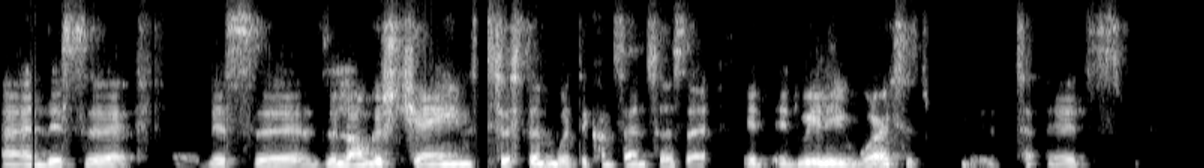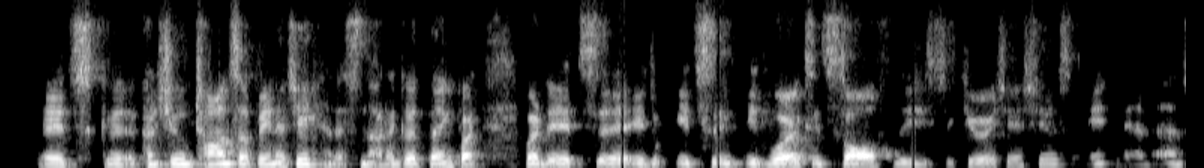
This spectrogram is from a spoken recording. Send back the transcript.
And this uh, this uh, the longest chain system with the consensus uh, it, it really works. It's it, it's it's consumed tons of energy. That's not a good thing but but it's uh, it it's it works. It solved the security issues and and,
